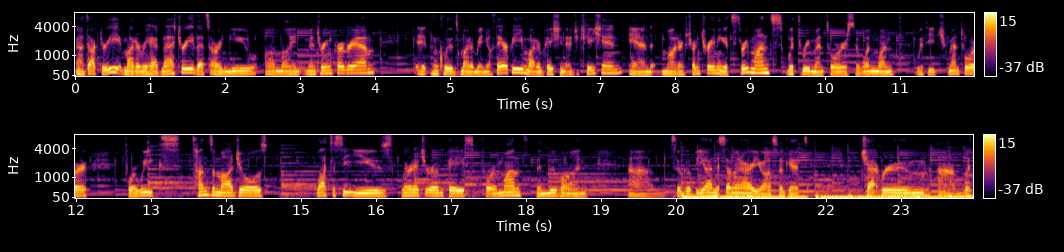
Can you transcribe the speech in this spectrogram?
uh, Dr. E, at Modern Rehab Mastery. That's our new online mentoring program. It includes modern manual therapy, modern patient education, and modern strength training. It's three months with three mentors. So, one month with each mentor, four weeks, tons of modules, lots of CEUs, learn at your own pace for a month, then move on. Um, so go beyond the seminar. You also get chat room um, with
